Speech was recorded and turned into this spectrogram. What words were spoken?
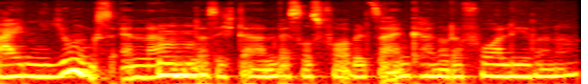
beiden Jungs ändern, dass ich da ein besseres Vorbild sein kann oder vorlebe. Ne?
